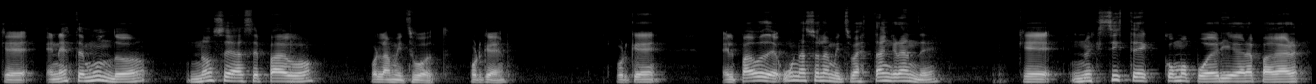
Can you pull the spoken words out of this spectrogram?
que en este mundo no se hace pago por las mitzvot. ¿Por qué? Porque el pago de una sola mitzvah es tan grande que no existe cómo poder llegar a pagar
